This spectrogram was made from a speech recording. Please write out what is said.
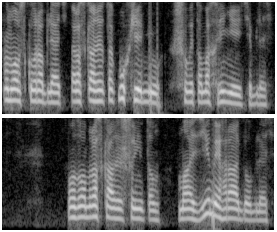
Он вам скоро, блядь, расскажет такую херню, что вы там охренеете, блядь. Он вам расскажет, что он там магазины грабил, блядь.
